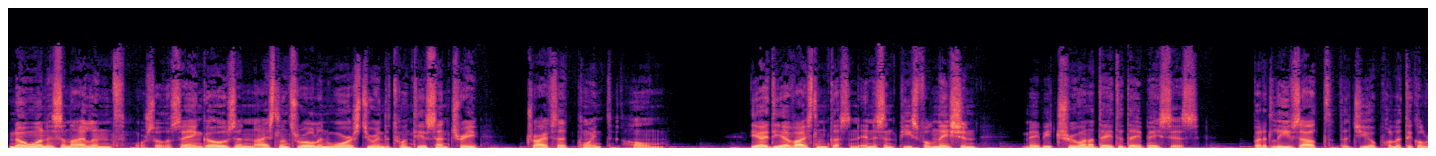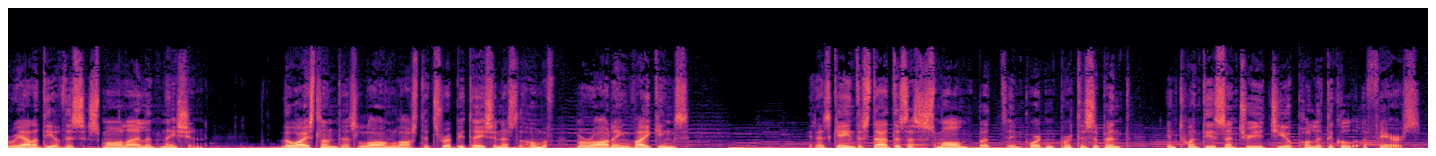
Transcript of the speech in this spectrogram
No one is an island, or so the saying goes, and Iceland's role in wars during the 20th century drives that point home. The idea of Iceland as an innocent, peaceful nation may be true on a day to day basis, but it leaves out the geopolitical reality of this small island nation. Though Iceland has long lost its reputation as the home of marauding Vikings, it has gained the status as a small but important participant in 20th century geopolitical affairs.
